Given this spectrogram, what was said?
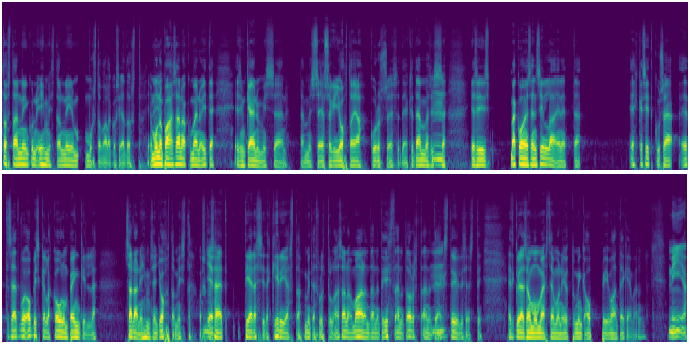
tosta on niin kuin ihmiset on niin mustavalkoisia tosta. Ja mun Niin. on paha sanoa, kun mä en ole itse esim. käynyt missään tämmöisissä jossakin johtajakursseissa, tiedätkö, tämmöisissä. Mm. Ja siis mä koen sen sillä että ehkä sit kun sä, että sä et voi opiskella koulun penkillä sadan ihmisen johtamista, koska Jep. sä et tiedä siitä kirjasta, mitä sulle tullaan sanoa maanantaina, tiistaina, torstaina, Mm. tiedätkö, tyylisesti. Että kyllä se on mun mielestä semmoinen juttu, minkä oppii vaan tekemällä. Niin jo,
